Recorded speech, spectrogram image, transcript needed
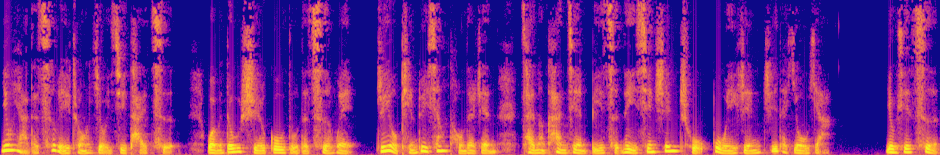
优雅的刺猬中有一句台词：“我们都是孤独的刺猬，只有频率相同的人才能看见彼此内心深处不为人知的优雅。有些刺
